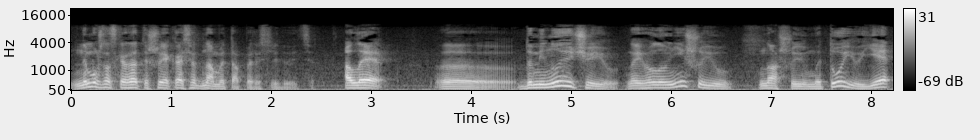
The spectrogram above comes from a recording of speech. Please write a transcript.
не можна сказати, що якась одна мета переслідується. Але е, домінуючою, найголовнішою нашою метою є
